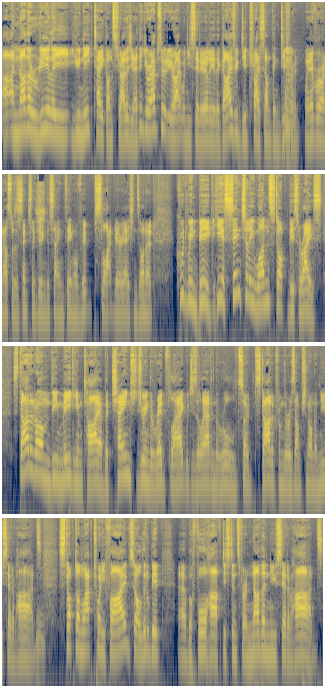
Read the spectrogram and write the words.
Uh, another really unique take on strategy. I think you're absolutely right when you said earlier the guys who did try something different mm. when everyone else was essentially doing the same thing or vi- slight variations on it could win big. He essentially one stopped this race. Started on the medium tyre, but changed during the red flag, which is allowed in the rules. So started from the resumption on a new set of hards. Mm. Stopped on lap 25, so a little bit uh, before half distance for another new set of hards.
